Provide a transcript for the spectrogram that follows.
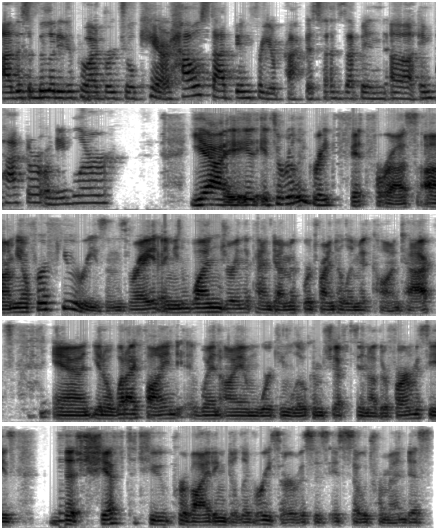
uh, this ability to provide virtual care. How has that been for your practice? Has that been uh, impactor or enabler? Yeah, it, it's a really great fit for us, um, you know, for a few reasons, right? I mean, one, during the pandemic, we're trying to limit contacts. And, you know, what I find when I am working locum shifts in other pharmacies, the shift to providing delivery services is so tremendous.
